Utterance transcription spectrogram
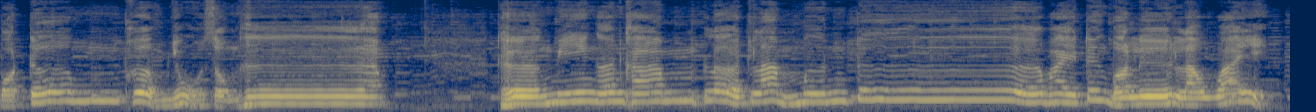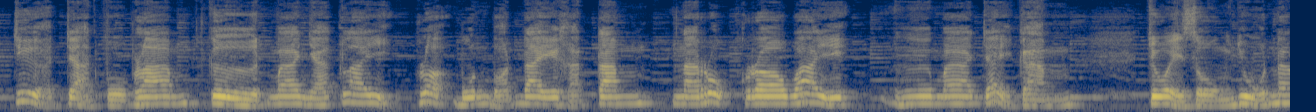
บ่เติม เพิ่มยู่ส่งเฮือเถิงมีเงินคำเลิศล้ำหมื่นตื้อไผ่ตึงบ่ลือเหล่าไว้ เจื้อจาดปู่พรามเกิดมาอยากไกลเพราะบุญบอดได้ขัดตำนรกรอไว้ฮือมาใจกรรม ช่วยส่งอยู่น้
